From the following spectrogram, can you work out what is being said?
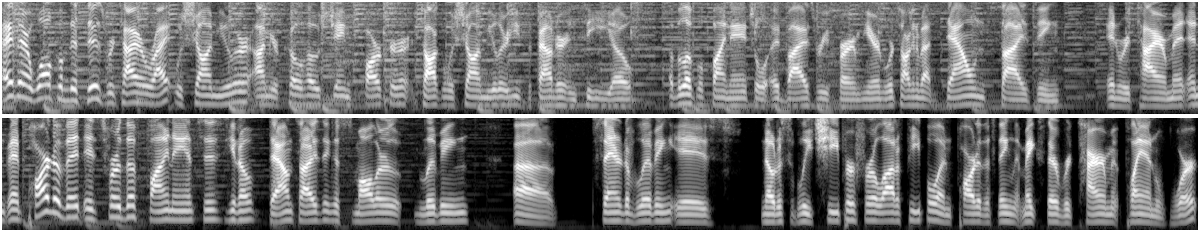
Hey there, welcome. This is Retire Right with Shawn Mueller. I'm your co host, James Parker, talking with Shawn Mueller. He's the founder and CEO of a local financial advisory firm here, and we're talking about downsizing in retirement. And, and part of it is for the finances, you know, downsizing a smaller living uh, standard of living is noticeably cheaper for a lot of people, and part of the thing that makes their retirement plan work.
